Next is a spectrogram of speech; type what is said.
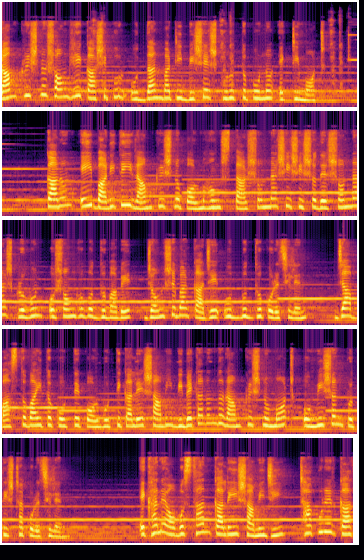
রামকৃষ্ণ সংঘে কাশীপুর উদ্যানবাটি বিশেষ গুরুত্বপূর্ণ একটি মঠ। কারণ এই বাড়িতেই রামকৃষ্ণ পরমহংস তার সন্ন্যাসী শিষ্যদের সন্ন্যাস গ্রহণ ও সংঘবদ্ধভাবে জনসেবার কাজে উদ্বুদ্ধ করেছিলেন, যা বাস্তবায়িত করতে পরবর্তীকালে স্বামী বিবেকানন্দ রামকৃষ্ণ মঠ ও মিশন প্রতিষ্ঠা করেছিলেন। এখানে অবস্থানকালেই স্বামীজি ঠাকুরের কাছ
